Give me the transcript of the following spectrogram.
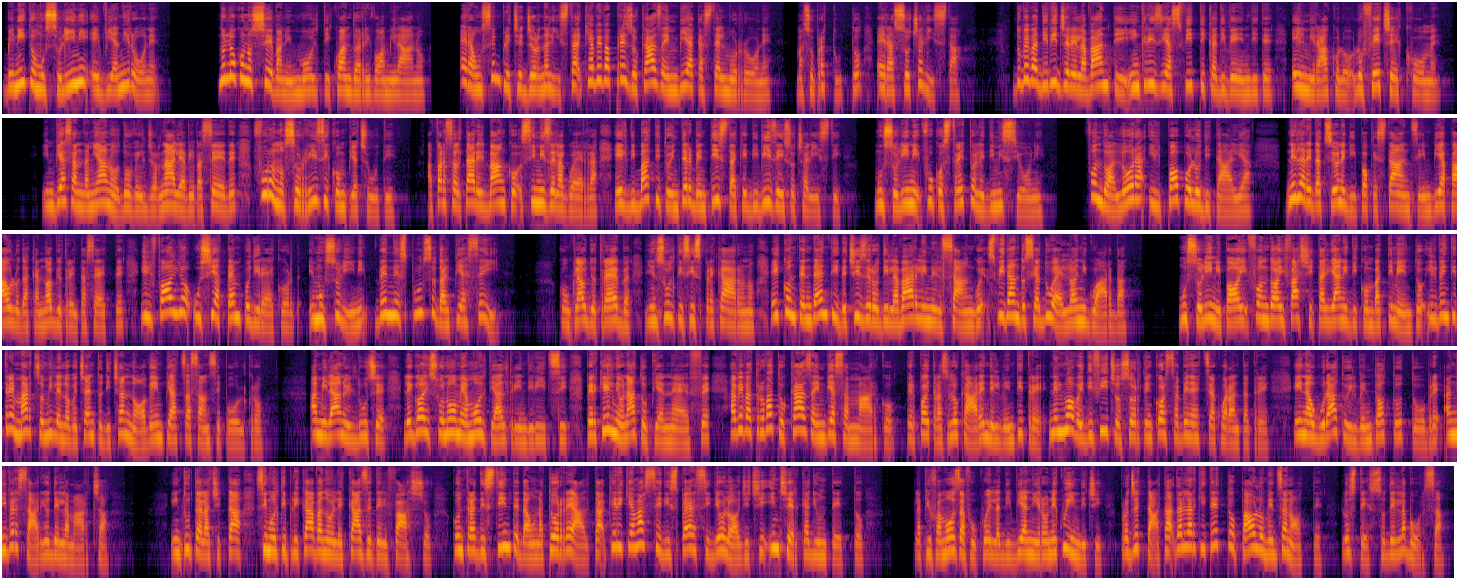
Benito Mussolini e via Nirone. Non lo conoscevano in molti quando arrivò a Milano. Era un semplice giornalista che aveva preso casa in via Castelmorrone, ma soprattutto era socialista. Doveva dirigere l'Avanti in crisi asfittica di vendite e il miracolo lo fece e come. In via San Damiano, dove il giornale aveva sede, furono sorrisi compiaciuti. A far saltare il banco si mise la guerra e il dibattito interventista che divise i socialisti, Mussolini fu costretto alle dimissioni. Fondò allora il Popolo d'Italia. Nella redazione di poche stanze in via Paolo da Cannobio 37, il foglio uscì a tempo di record e Mussolini venne espulso dal PSI. Con Claudio Trev gli insulti si sprecarono e i contendenti decisero di lavarli nel sangue sfidandosi a duello a Niguarda. Mussolini poi fondò i fasci italiani di combattimento il 23 marzo 1919 in piazza San Sepolcro. A Milano il duce legò il suo nome a molti altri indirizzi perché il neonato PNF aveva trovato casa in via San Marco per poi traslocare nel 23 nel nuovo edificio sorto in corsa Venezia 43 e inaugurato il 28 ottobre, anniversario della marcia. In tutta la città si moltiplicavano le case del fascio, contraddistinte da una torre alta che richiamasse i dispersi ideologici in cerca di un tetto – la più famosa fu quella di Via Nirone 15, progettata dall'architetto Paolo Mezzanotte, lo stesso della borsa.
